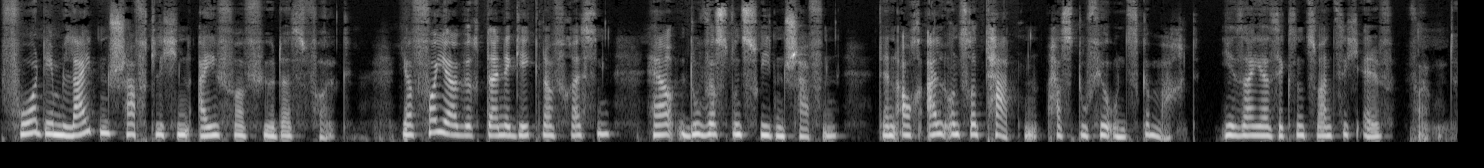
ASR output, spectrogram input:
vor dem leidenschaftlichen Eifer für das Volk. Ja, Feuer wird deine Gegner fressen, Herr, du wirst uns Frieden schaffen, denn auch all unsere Taten hast du für uns gemacht. Jesaja 26, 11 folgende.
